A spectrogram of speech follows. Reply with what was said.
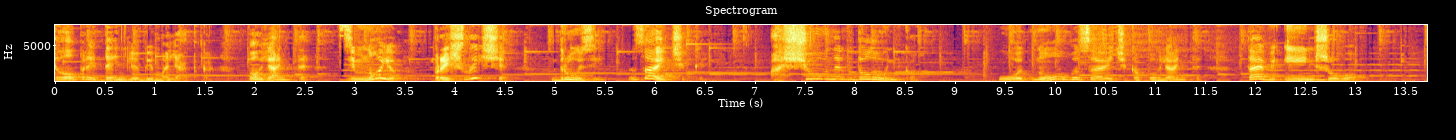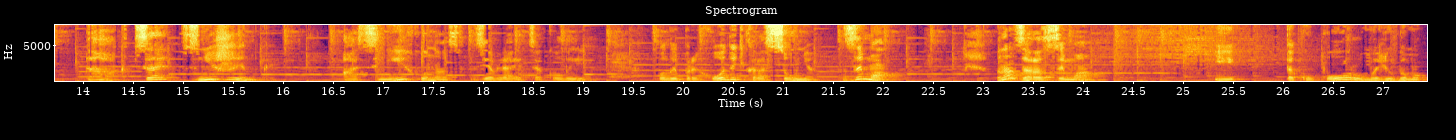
Добрий день, любі малятка. Погляньте, зі мною прийшли ще друзі, зайчики. А що в них в долоньках? У одного зайчика погляньте, та в іншого. Так, це сніжинки. А сніг у нас з'являється коли? Коли приходить красуня зима. У нас зараз зима, і в таку пору ми любимо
